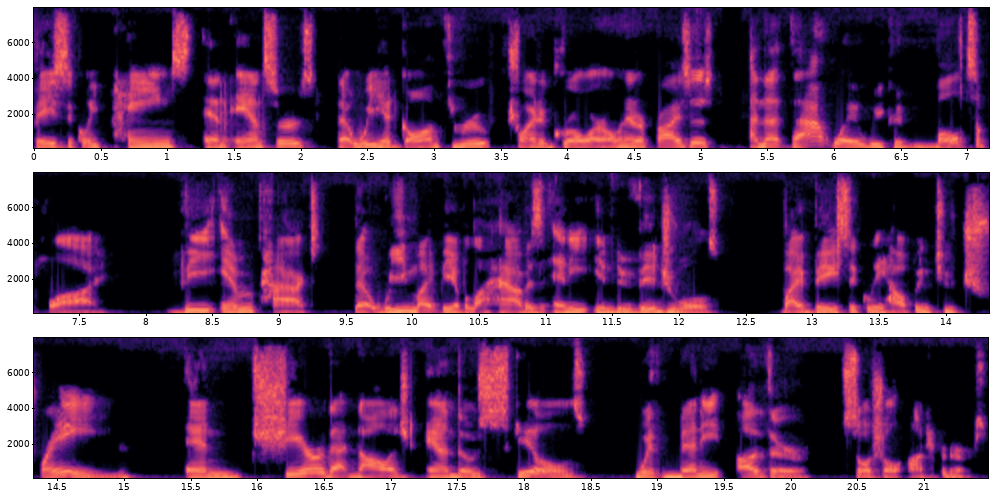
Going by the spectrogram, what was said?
basically pains and answers that we had gone through trying to grow our own enterprises. And that that way we could multiply the impact that we might be able to have as any individuals by basically helping to train and share that knowledge and those skills with many other social entrepreneurs.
